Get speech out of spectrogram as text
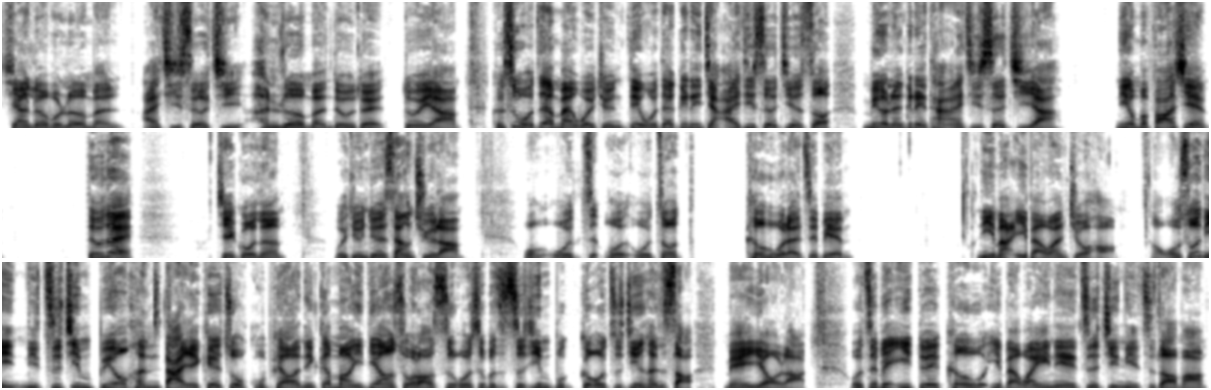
现在热不热门？I T 设计很热门，对不对？对呀、可是我在买维权店，我在跟你讲 I T 设计的时候，没有人跟你谈 I T 设计啊。你有没有发现？对不对？结果呢，维权券上去啦。我我这我我做客户来这边，你买一百万就好。啊，我说你你资金不用很大也可以做股票，你干嘛一定要说老师我是不是资金不够，资金很少？没有啦，我这边一堆客户一百万以内的资金，你知道吗？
